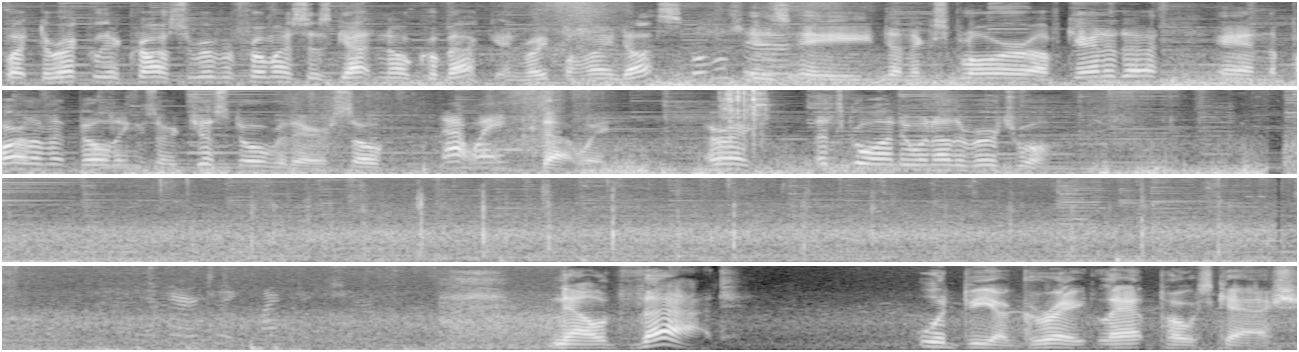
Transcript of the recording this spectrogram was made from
But directly across the river from us is Gatineau, Quebec, and right behind us Bonjour. is a an explorer of Canada, and the Parliament buildings are just over there. So That way. that way. All right, let's go on to another virtual. Now that would be a great lamppost cache.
